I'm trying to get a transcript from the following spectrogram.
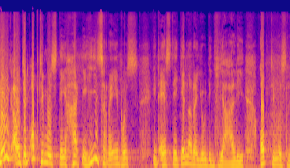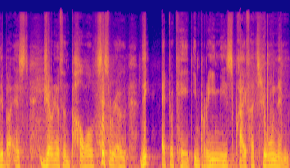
nunc autem optimus de hac his rebus, id est de genera judiciali, optimus liber est Jonathan Powell Cicero, the advocate in primis praefationem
